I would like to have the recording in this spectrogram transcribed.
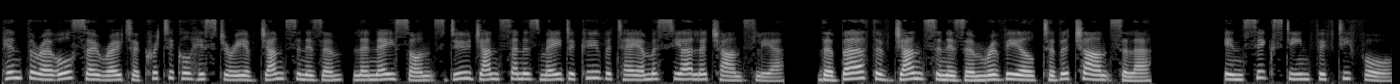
Pinthereau also wrote a critical history of Jansenism, La naissance du jansénisme découverte à Monsieur le Chancelier, The Birth of Jansenism Revealed to the Chancellor, in 1654.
